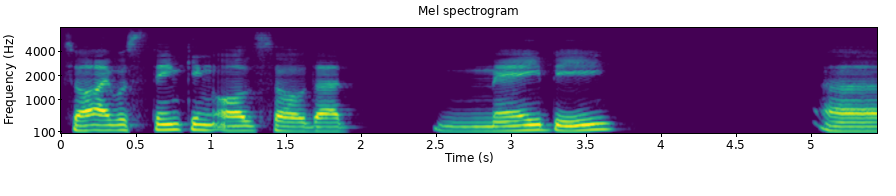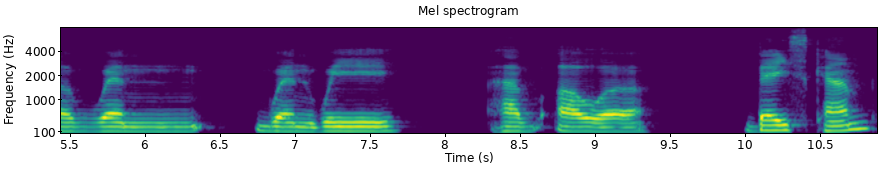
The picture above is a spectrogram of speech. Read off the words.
So I was thinking also that maybe uh, when when we have our base camp,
